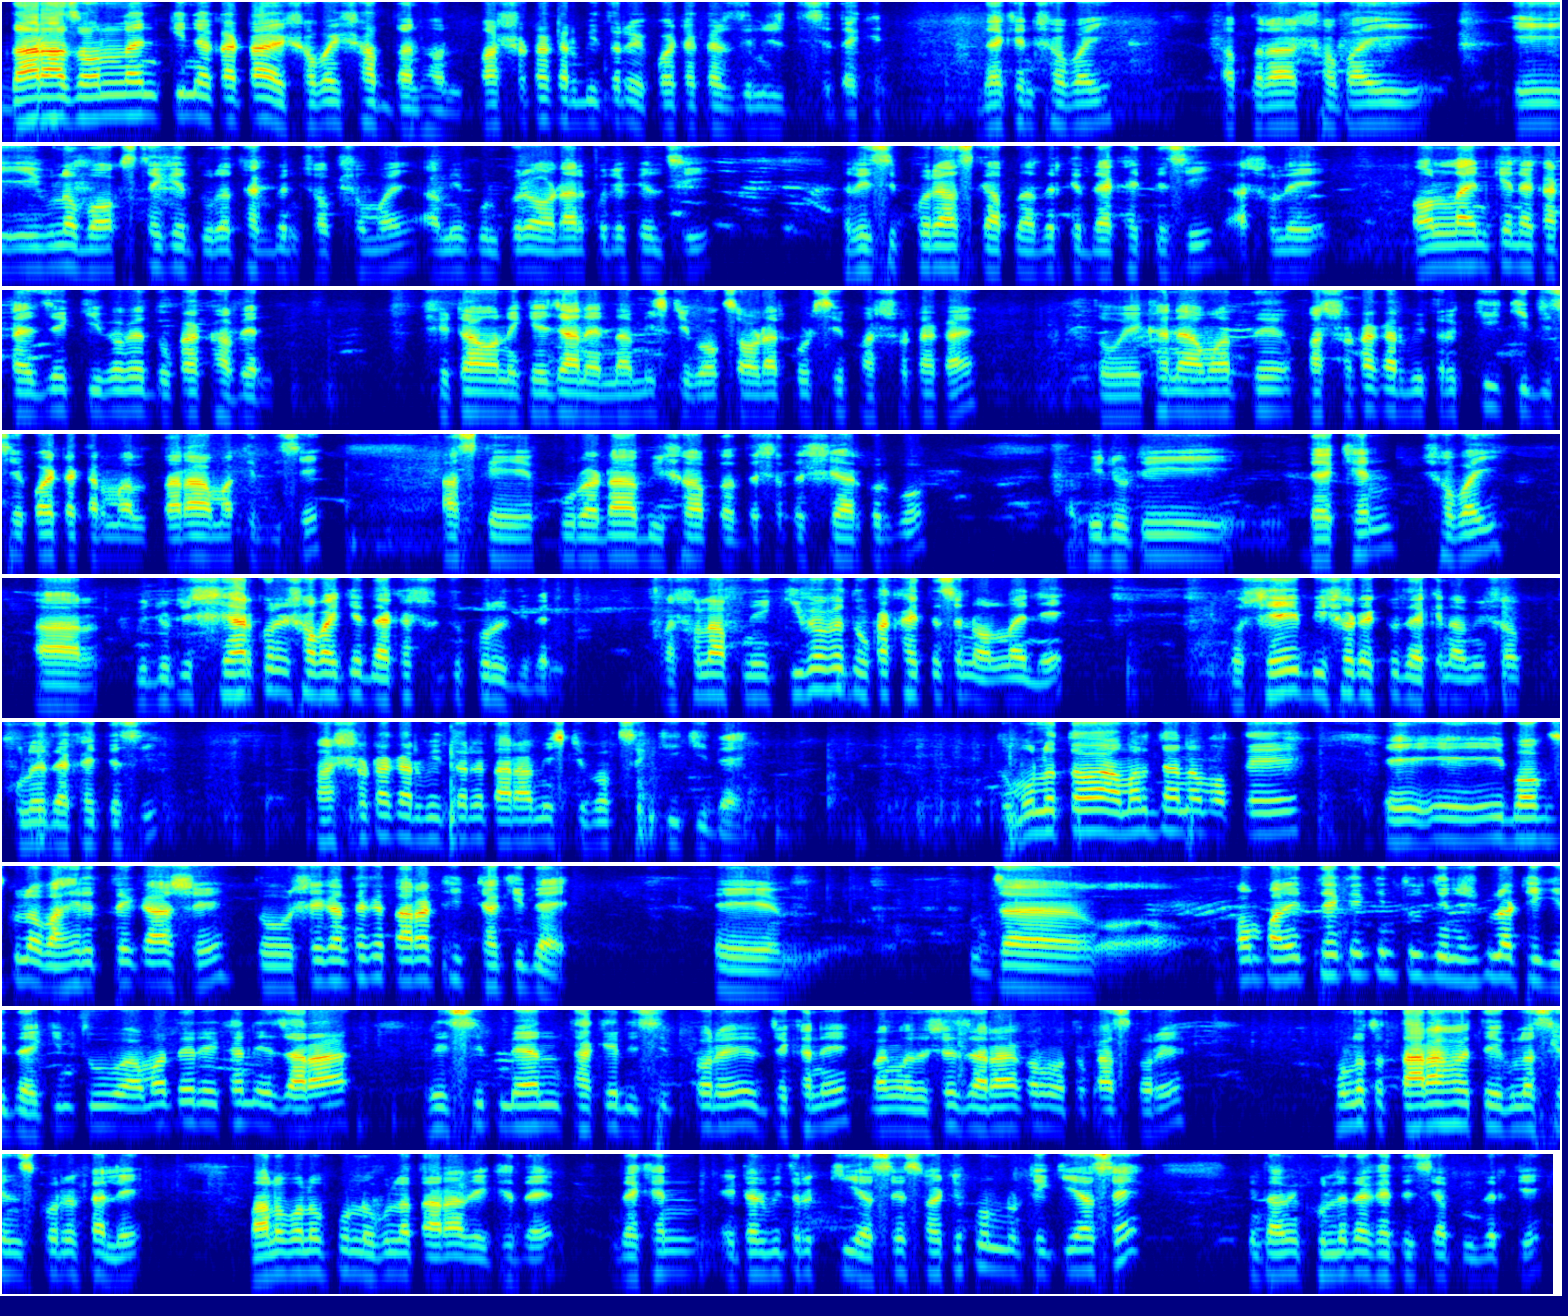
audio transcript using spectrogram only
Daraz online কেনাকাটায় সবাই সাবধান হন। পাঁচশো টাকার ভিতরে কয় টাকার জিনিস দিচ্ছে দেখেন। দেখেন সবাই, আপনারা সবাই এই, এইগুলো বক্স থেকে দূরে থাকবেন সব সময় আমি ভুল করে অর্ডার করে ফেলছি। রিসিভ করে আজকে আপনাদেরকে দেখাইতেছি। আসলে অনলাইন কেনাকাটায় যে কীভাবে দোকা খাবেন, সেটা অনেকে জানেন না। মিষ্টি বক্স অর্ডার করছি পাঁচশো টাকায়। তো এখানে আমাদের পাঁচশো টাকার ভিতরে কি কি দিছে, কয় টাকার মাল, তারা আমাকে দিছে। আজকে পুরাটা বিষয় আপনাদের সাথে শেয়ার করব। ভিডিওটি দেখেন সবাই, আর ভিডিওটি শেয়ার করে সবাইকে দেখার সুযোগ করে দিবেন। আসলে আপনি কীভাবে ধোকা খাইতেছেন অনলাইনে তো সেই বিষয়টা একটু দেখেন, আমি সব খুলে দেখাইতেছি। পাঁচশো টাকার ভিতরে তারা মিষ্টি বক্সে কি কি দেয়? তো মূলত আমার জানা মতে এই বক্সগুলো বাইরের থেকে আসে, তো সেখান থেকে তারা ঠিকঠাকই দেয়। যা কোম্পানির থেকে কিন্তু জিনিসগুলো ঠিকই দেয়। কিন্তু আমাদের এখানে যারা রিসিভ ম্যান থাকে রিসিভ করে, যেখানে বাংলাদেশে যারা কর্মরত কাজ করে, মূলত তারা হয়তো এগুলা চেঞ্জ করে ফেলে। ভালো ভালো পণ্যগুলো তারা রেখে দেয়। দেখেন, এটার ভিতরে কি আছে? ছয়টি পণ্য ঠিকই আছে, কিন্তু আমি খুলে দেখাইতেছি আপনাদেরকে।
